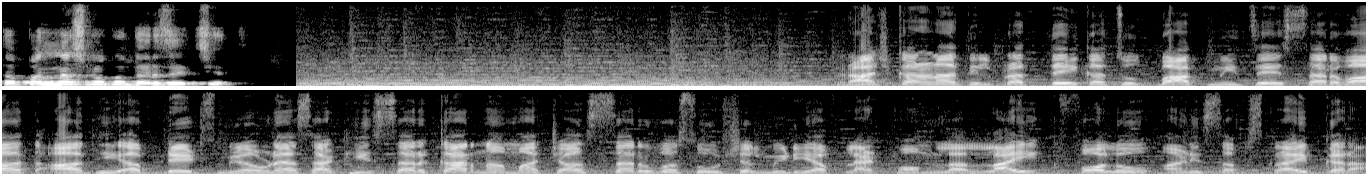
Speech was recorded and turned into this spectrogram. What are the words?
तर पन्नास लोक गरजेचे आहेत. राजकारणातील प्रत्येक अचूक बातमीचे सर्वात आधी अपडेट्स मिळवण्यासाठी सरकारनामाच्या सर्व सोशल मीडिया प्लॅटफॉर्मला लाईक फॉलो आणि सबस्क्राईब करा.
